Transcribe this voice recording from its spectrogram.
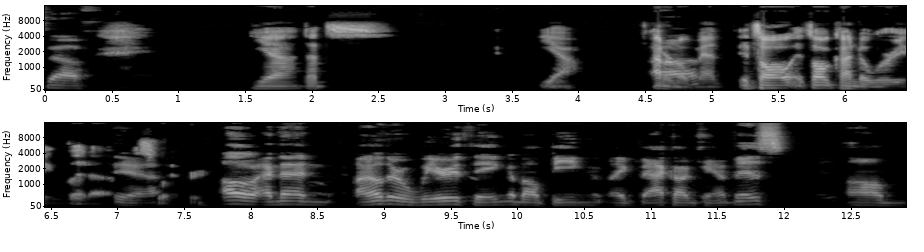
so Yeah, that's yeah. I don't Uh, know, man. It's all it's all kind of worrying, but uh, Yeah. it's whatever. Oh, and then another weird thing about being like back on campus, um,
